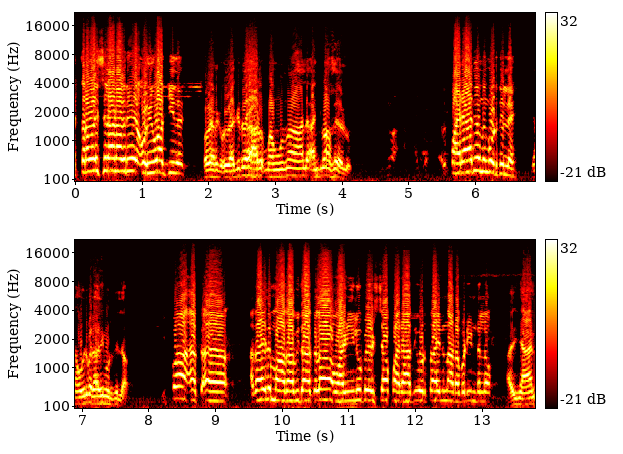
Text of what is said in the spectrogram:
എത്ര വയസ്സിലാണ് അവർ ഒഴിവാക്കിയത്? ഒഴിവാക്കിയിട്ട് ആറ് മൂന്ന് നാല് അഞ്ച് മാസമേ ഉള്ളൂ. പരാതി ഒന്നും കൊടുത്തില്ലേ? ഞാൻ ഒരു പരാതിയും കൊടുത്തില്ല. ഇപ്പൊ അതായത് മാതാപിതാക്കളെ വഴിയിൽ ഉപേക്ഷിച്ച പരാതി കൊടുത്ത അതിന് നടപടി ഉണ്ടല്ലോ. അത് ഞാൻ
